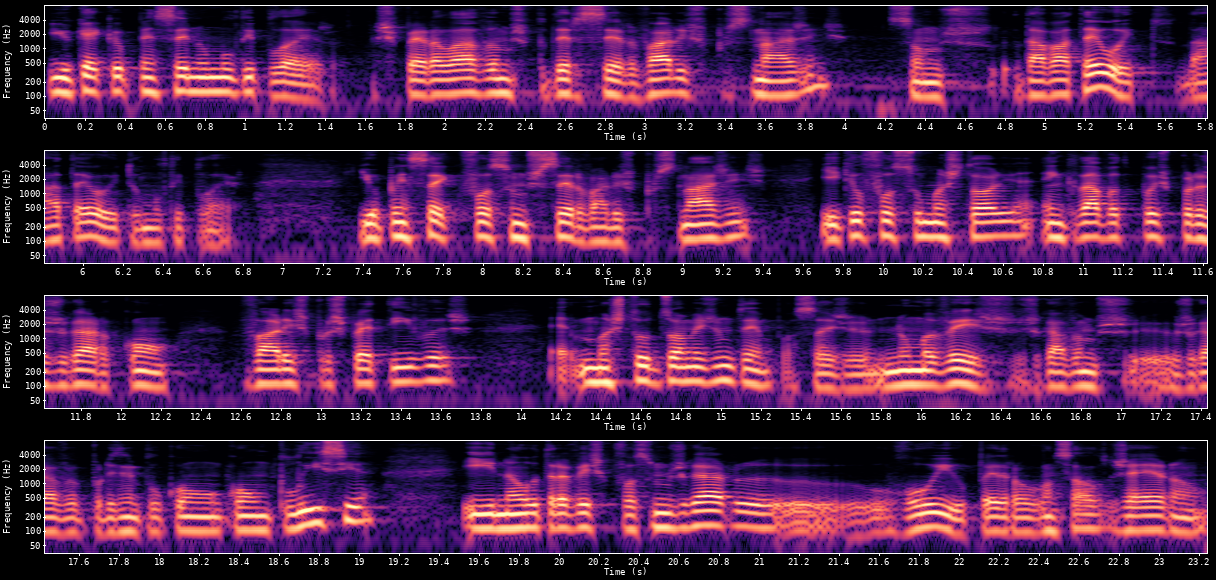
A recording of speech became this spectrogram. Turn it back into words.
E o que é que eu pensei no multiplayer? Espera lá, vamos poder ser vários personagens. Somos, dava até 8, dá até 8 o multiplayer. E eu pensei que fôssemos ser vários personagens e aquilo fosse uma história em que dava depois para jogar com várias perspectivas, mas todos ao mesmo tempo. Ou seja, numa vez jogávamos, eu jogava, por exemplo, com, com um polícia e na outra vez que fôssemos jogar, eh, o Rui, o Pedro ou o Gonçalo já eram,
